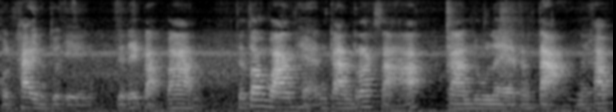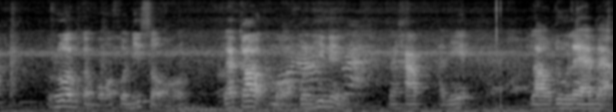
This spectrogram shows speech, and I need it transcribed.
คนไข้ของตัวเองจะได้กลับบ้าน จะต้องวางแผนการรักษาการดูแลต่างๆนะครับ ร่วมกับหมอคนที่สองแล้วก็หมอคนที่หนึ่งนะครับ อันนี้ เราดูแลแบบ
